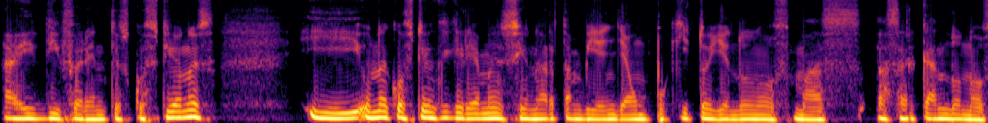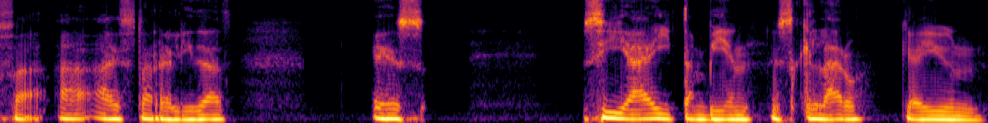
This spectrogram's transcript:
hay diferentes cuestiones. Y una cuestión que quería mencionar también, ya un poquito yéndonos más, acercándonos a, a esta realidad, es si hay también, es claro que hay un,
